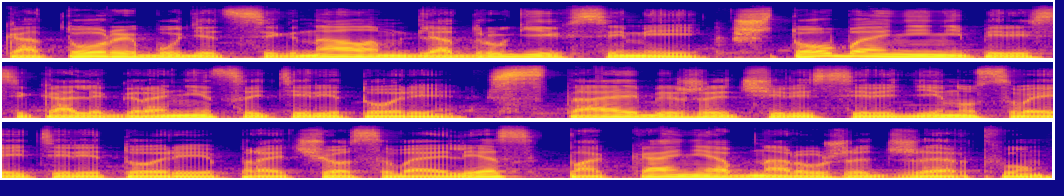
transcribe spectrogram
который будет сигналом для других семей, чтобы они не пересекали границы территории. Стая бежит через середину своей территории, прочесывая лес, пока не обнаружит жертву.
